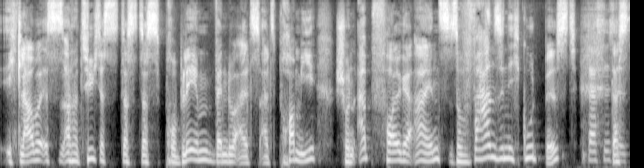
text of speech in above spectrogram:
ich glaube, es ist auch natürlich das, das, das Problem, wenn du als, als Promi schon ab Folge eins so wahnsinnig gut bist, Das ist dass es.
